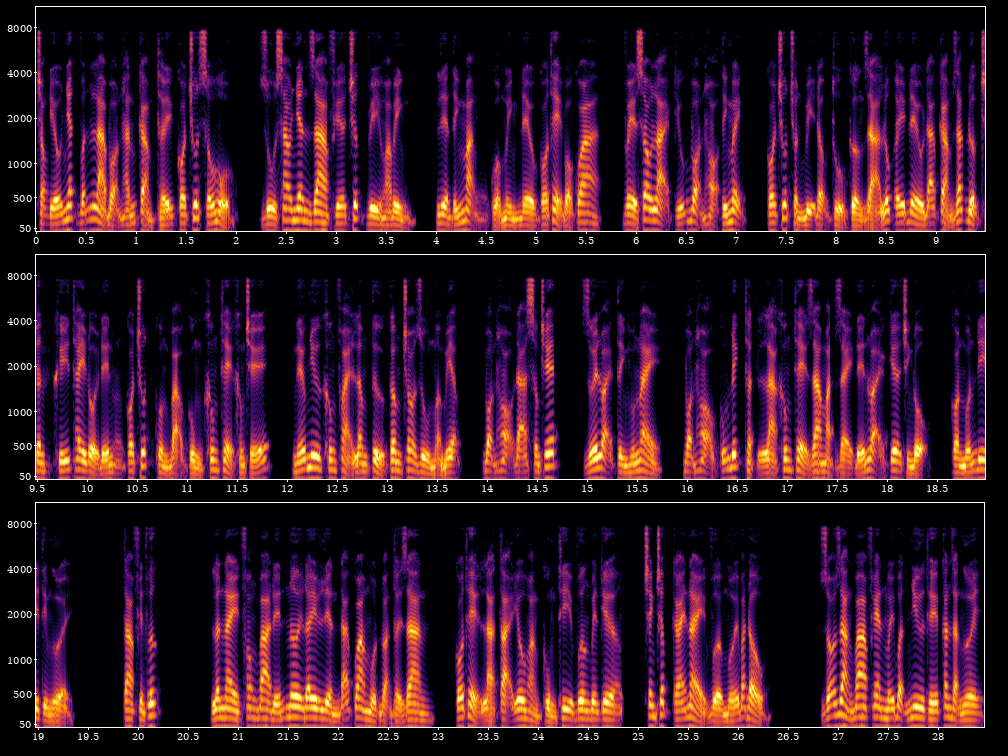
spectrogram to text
trọng yếu nhất vẫn là bọn hắn cảm thấy có chút xấu hổ, dù sao nhân ra phía trước vì hòa bình, liền tính mạng của mình đều có thể bỏ qua, về sau lại cứu bọn họ tính mệnh, có chút chuẩn bị động thủ cường giả lúc ấy đều đã cảm giác được chân khí thay đổi đến có chút cuồng bạo cùng không thể khống chế, nếu như không phải lâm tử câm cho dù mở miệng, bọn họ đã sớm chết dưới loại tình huống này, bọn họ cũng đích thật là không thể ra mặt dạy đến loại kia trình độ, còn muốn đi tìm người. Ta phiền phức. Lần này phong ba đến nơi đây liền đã qua một đoạn thời gian, có thể là tại yêu hoàng cùng thi vương bên kia, tranh chấp cái này vừa mới bắt đầu. Rõ ràng ba phen mới bận như thế căn dặn ngươi,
